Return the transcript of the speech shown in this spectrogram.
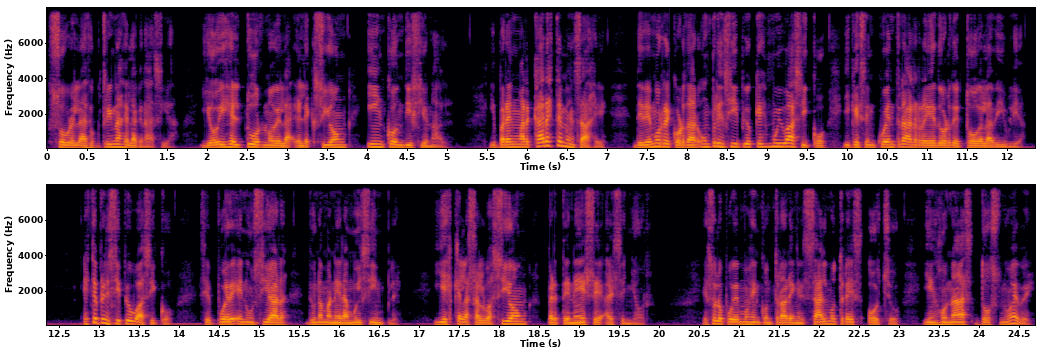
sobre las doctrinas de la gracia y hoy es el turno de la elección incondicional. Y para enmarcar este mensaje debemos recordar un principio que es muy básico y que se encuentra alrededor de toda la Biblia. Este principio básico se puede enunciar de una manera muy simple, y es que la salvación pertenece al Señor. Eso lo podemos encontrar en el Salmo 3.8 y en Jonás 2.9.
